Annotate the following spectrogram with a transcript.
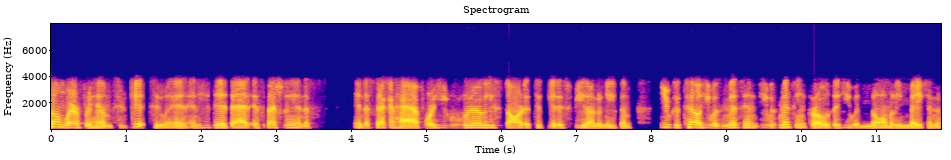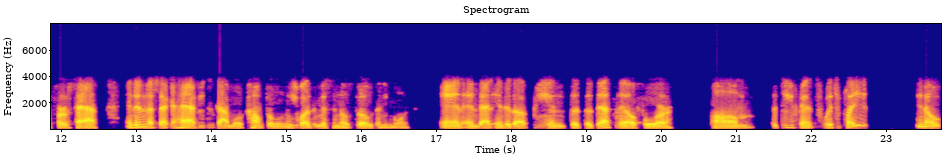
somewhere for him to get to, and and he did that especially in the in the second half where he really started to get his feet underneath him. You could tell he was missing he was missing throws that he would normally make in the first half, and then in the second half he just got more comfortable and he wasn't missing those throws anymore, and and that ended up being the the death knell for um the defense, which played, you know,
